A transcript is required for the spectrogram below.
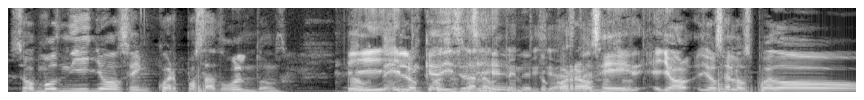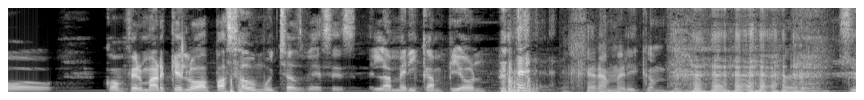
somos niños en cuerpos adultos. Y, y lo que Auténticos, o dices sea, de- de, tu correo, sí, yo, yo se los puedo confirmar que lo ha pasado muchas veces. El americampeón. Era campeón. Sí.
